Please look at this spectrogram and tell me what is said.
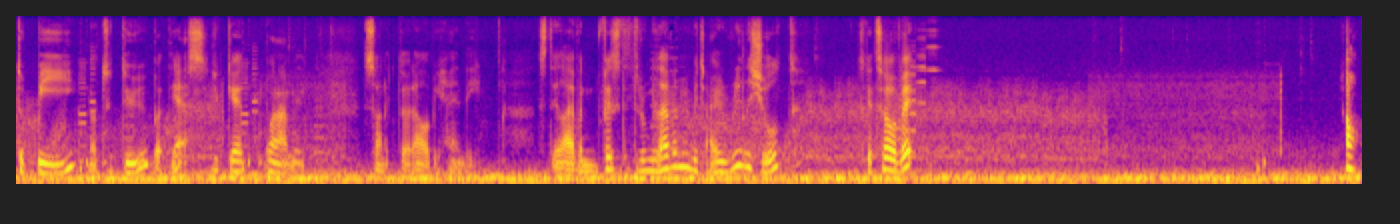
to be not to do but yes you get what I mean Sonic 3rd that'll be handy still I haven't visited room 11 which I really should let's get some of it oh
